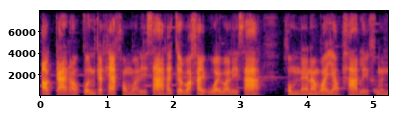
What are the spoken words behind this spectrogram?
เอาการเอาก้นกระแทกของวาเลซ่า ถ้าเกิดว่าใครอวยวาเลซ่า ผมแนะนำว่าอย่าพลาดเลยคือมัน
